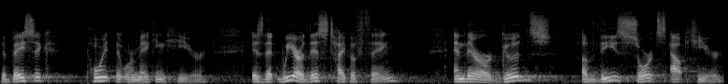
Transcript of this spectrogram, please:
The basic point that we're making here is that we are this type of thing, and there are goods of these sorts out here,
